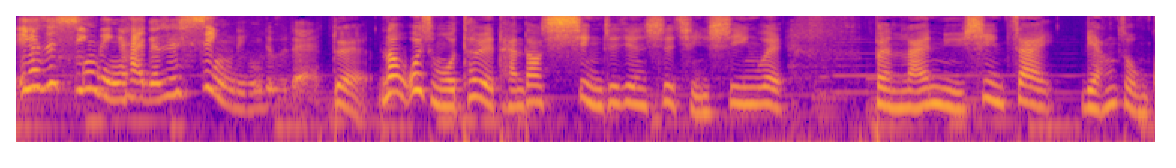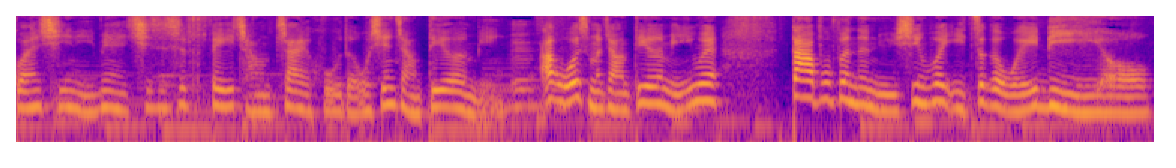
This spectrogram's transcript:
一个是心灵，还有一个是性灵，对不对？对，那为什么我特别谈到性这件事情？是因为本来女性在两种关系里面其实是非常在乎的。我先讲第二名、嗯啊，我为什么讲第二名？因为大部分的女性会以这个为理由，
